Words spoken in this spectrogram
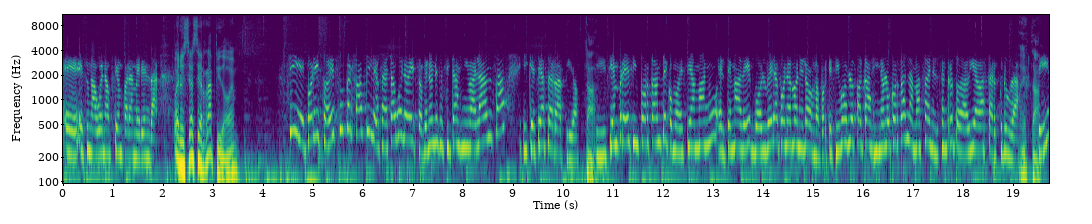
eh, es una buena opción para merendar. Bueno, y se hace rápido, ¿eh? Sí, por eso, es súper fácil, o sea, está bueno eso, que no necesitas ni balanza y que se hace rápido. Ah. Y siempre es importante, como decía Manu, el tema de volver a ponerlo en el horno, porque si vos lo sacás y no lo cortás, la masa en el centro todavía va a estar cruda. Ahí está. ¿sí?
